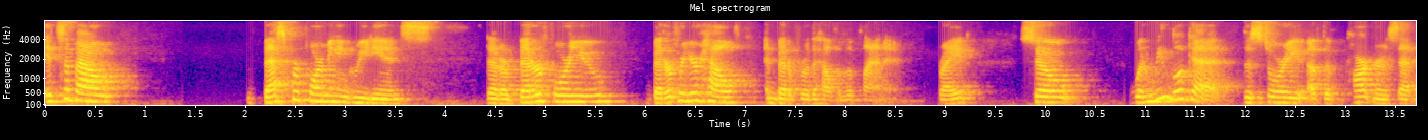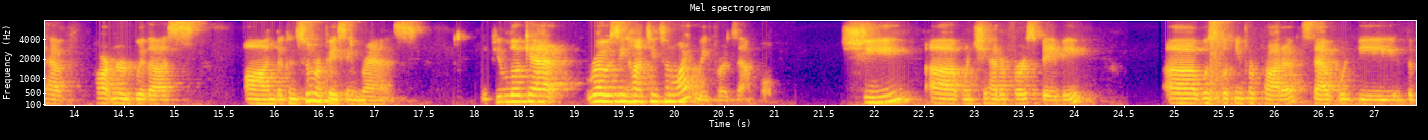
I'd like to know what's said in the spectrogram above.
it's about best performing ingredients that are better for you, better for your health, and better for the health of the planet right? So when we look at the story of the partners that have partnered with us on the consumer facing brands, if you look at Rosie Huntington Whiteley, for example, she, uh, when she had her first baby, uh, was looking for products that would be the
